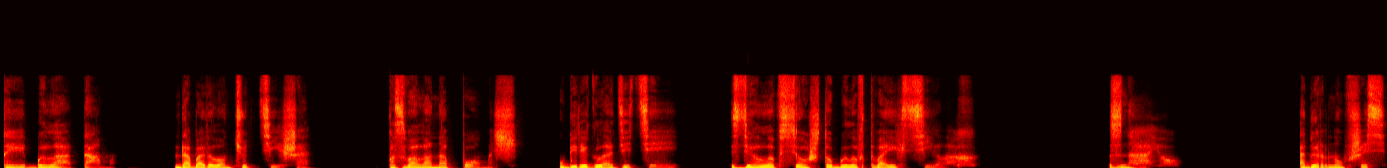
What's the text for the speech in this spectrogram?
Ты была там», — добавил он чуть тише. Позвала на помощь, уберегла детей, сделала все, что обернувшись,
